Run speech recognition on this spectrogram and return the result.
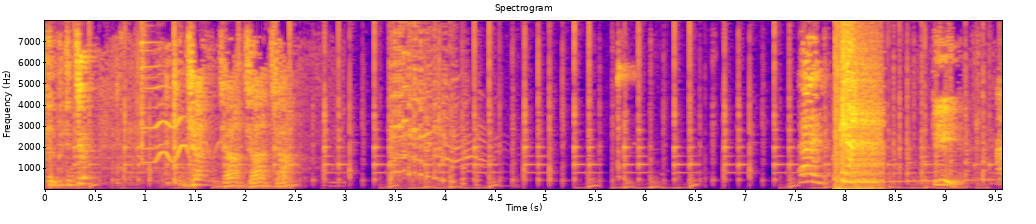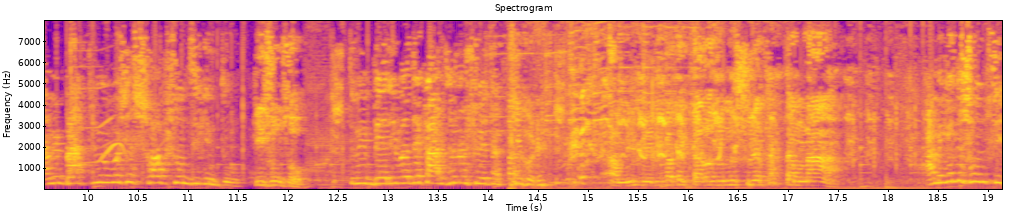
থাকতো যা। যা যা যা কি? আমি বাথরুমে বসে সব শুনছি কিন্তু। কি শুনছো? তুমি বেরিবাদে কার জন্য শুয়ে থাকো আমি বেরিবাদের কারোর জন্য শুয়ে থাকতাম না। আমি কিন্তু শুনছি।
